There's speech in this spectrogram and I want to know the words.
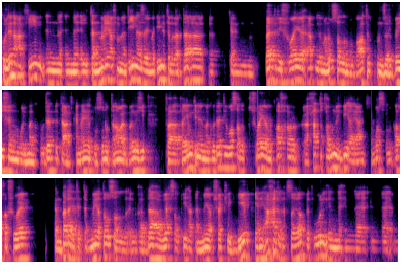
كلنا عارفين إن إن التنمية في مدينة زي مدينة الغردقة كان بدري شوية قبل ما نوصل لموضوعات ال conservation والمجهودات بتاعة حماية وصون التنوع البيولوجي. فيمكن المجهودات دي وصلت شوية متأخر حتى قانون البيئة يعني وصل متأخر شوية. كان بدأت التنمية توصل الغردقة ويحصل فيها تنمية بشكل كبير. يعني أحد الإحصائيات بتقول ان ان ان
